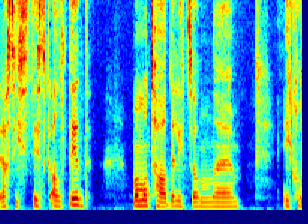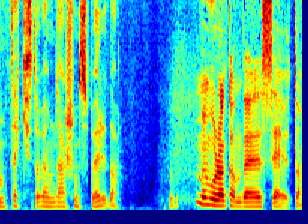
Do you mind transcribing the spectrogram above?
rasistisk alltid. Man må ta det litt sånn uh, i kontekst, og hvem det er som spør, da. Men hvordan kan det se ut, da?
